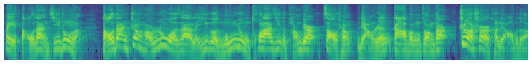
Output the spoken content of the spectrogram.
被导弹击中了。导弹正好落在了一个农用拖拉机的旁边，造成两人嘎嘣撞蛋儿。这事儿可了不得！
